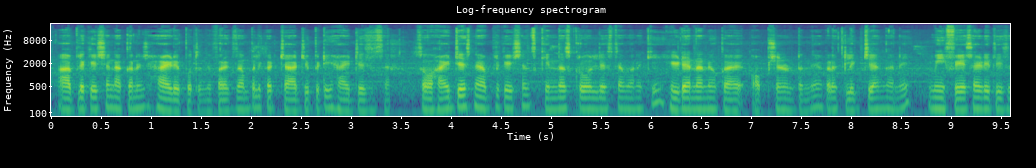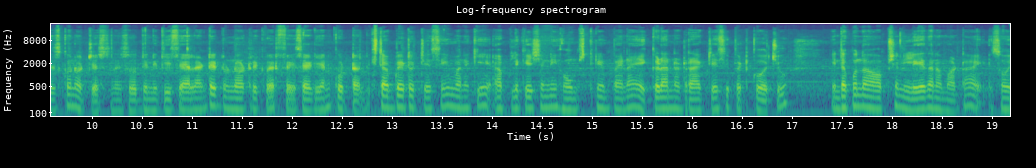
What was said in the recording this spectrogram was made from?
ఆ అప్లికేషన్ అక్కడ నుంచి హైడ్ అయిపోతుంది. ఫర్ ఎగ్జాంపుల్ ఇక్కడ చార్ట్ జీపీటీ హైడ్ చేసేసారు. సో హైడ్ చేసిన అప్లికేషన్స్ కింద స్క్రోల్ చేస్తే మనకి హిడెన్ అనే ఒక ఆప్షన్ ఉంటుంది. అక్కడ క్లిక్ చేయగానే మీ ఫేస్ ఐడి తీసేసుకొని వచ్చేస్తుంది. సో దీన్ని తీసేయాలంటే do not require face ID అని కొట్టాలి. నెక్స్ట్ అప్డేట్ వచ్చేసి మనకి అప్లికేషన్ని హోమ్ స్క్రీన్ పైన ఎక్కడన్నా ట్రాక్ చేసి పెట్టుకోవచ్చు. ఇంతకుముందు ఆ ఆప్షన్ లేదనమాట సో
